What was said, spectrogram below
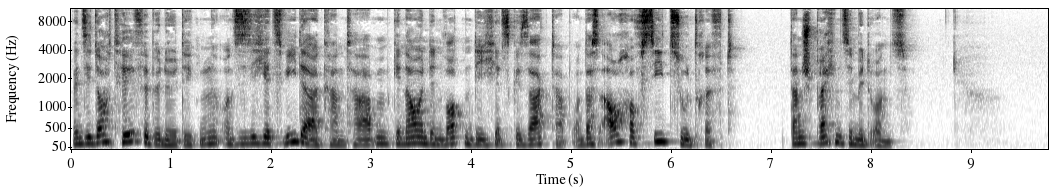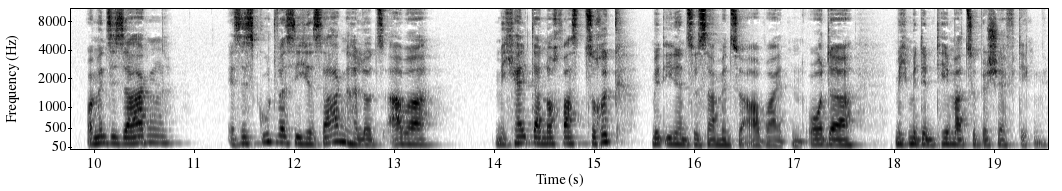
Wenn Sie dort Hilfe benötigen und Sie sich jetzt wiedererkannt haben, genau in den Worten, die ich jetzt gesagt habe, und das auch auf Sie zutrifft, dann sprechen Sie mit uns. Und wenn Sie sagen, es ist gut, was Sie hier sagen, Herr Lutz, aber mich hält da noch was zurück, mit Ihnen zusammenzuarbeiten oder mich mit dem Thema zu beschäftigen,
